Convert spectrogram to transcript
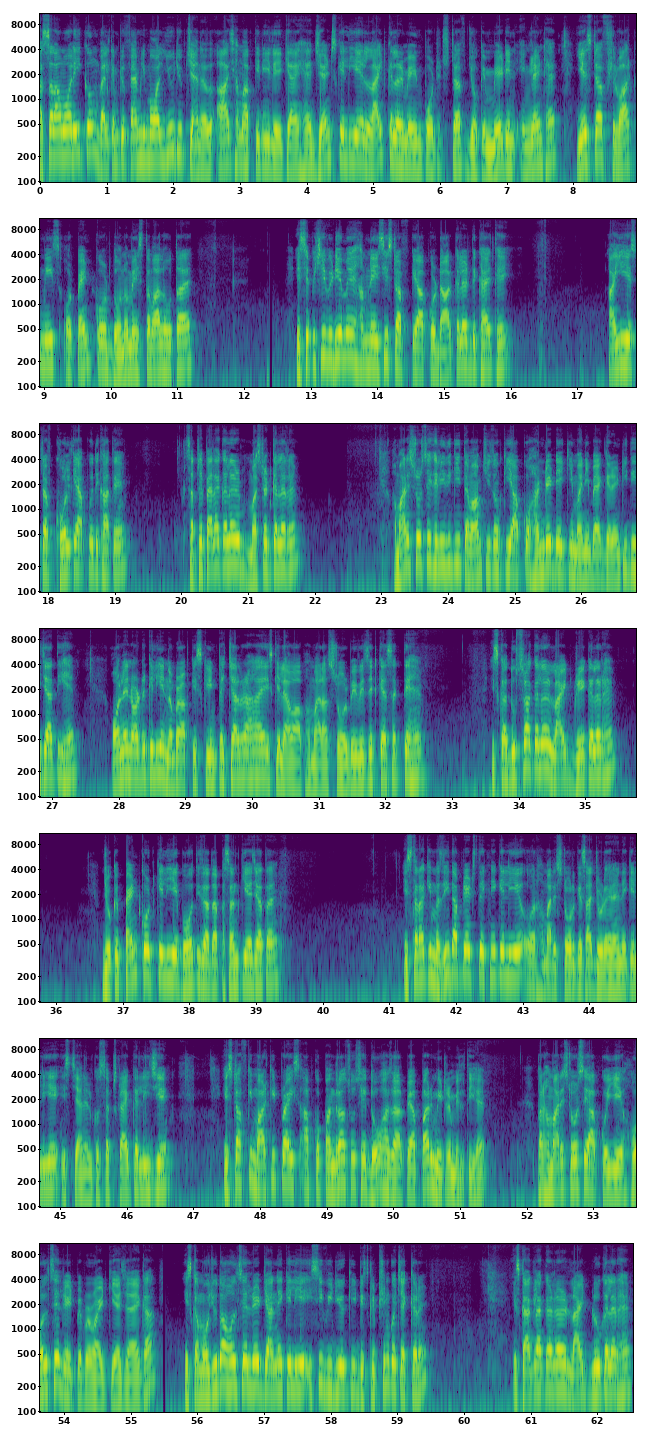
Aslam welcome to family mall YouTube channel आज हम आपके लिए लेके आए हैं जेंट्स के लिए लाइट कलर में इंपोर्टेड स्टफ़ जो कि मेड इन इंग्लैंड है। ये स्टफ़ शलवार कमीज़ और पेंट कोट दोनों में इस्तेमाल होता है। इससे पिछली वीडियो में हमने इसी स्टफ़ के आपको डार्क कलर दिखाए थे। आइए ये स्टफ़ खोल के आपको दिखाते हैं। सबसे पहला कलर मस्टर्ड कलर है। हमारे स्टोर से ख़रीदी की तमाम चीज़ों की आपको हंड्रेड डे की मनी बैक गारंटी दी जाती है। ऑनलाइन ऑर्डर के लिए नंबर आपकी स्क्रीन पे चल रहा है। इसके अलावा आप हमारा स्टोर भी विज़िट कर सकते हैं। इसका दूसरा कलर लाइट ग्रे कलर है, जो कि पेंट कोट के लिए बहुत ही ज़्यादा पसंद किया जाता है। इस तरह की मज़ीद अपडेट्स देखने के लिए और हमारे स्टोर के साथ जुड़े रहने के लिए इस चैनल को सब्सक्राइब कर लीजिए। स्टफ़ की मार्केट प्राइस आपको 1500 से 2000 रुपया पर मीटर मिलती है। पर हमारे स्टोर से आपको ये होलसेल रेट पे प्रोवाइड किया जाएगा। इसका मौजूदा होलसेल रेट जानने के लिए इसी वीडियो की डिस्क्रिप्शन को चेक करें। इसका अगला कलर लाइट ब्लू कलर है।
